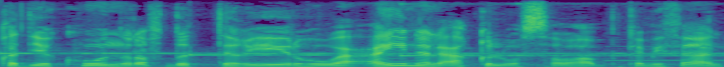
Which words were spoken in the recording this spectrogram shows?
قد يكون رفض التغيير هو عين العقل والصواب. كمثال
